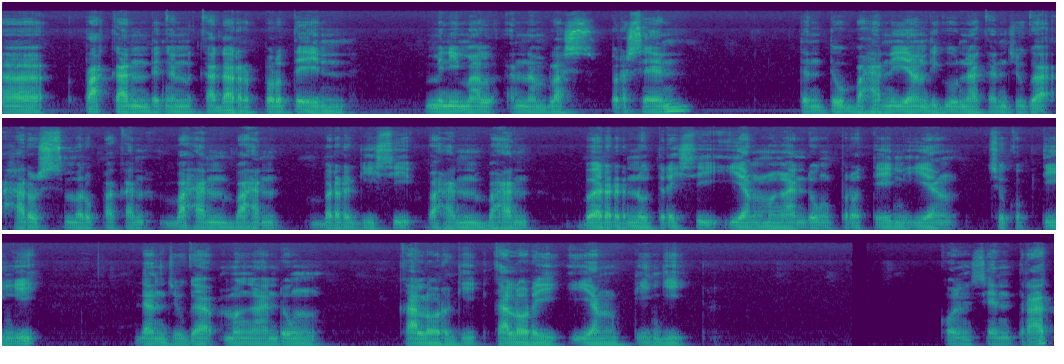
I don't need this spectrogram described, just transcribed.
uh, pakan dengan kadar protein minimal 16%, tentu bahan yang digunakan juga harus merupakan bahan-bahan bergizi, bahan-bahan bernutrisi yang mengandung protein yang cukup tinggi dan juga mengandung kalori kalori yang tinggi. Konsentrat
